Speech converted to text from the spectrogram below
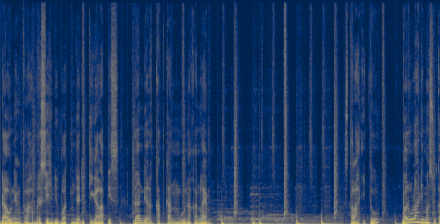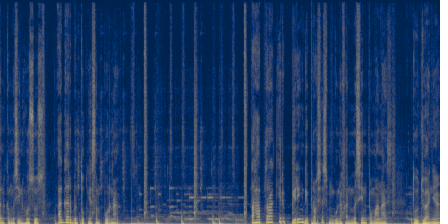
Daun yang telah bersih dibuat menjadi tiga lapis dan direkatkan menggunakan lem. Setelah itu, barulah dimasukkan ke mesin khusus agar bentuknya sempurna. Tahap terakhir, piring diproses menggunakan mesin pemanas. Tujuannya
